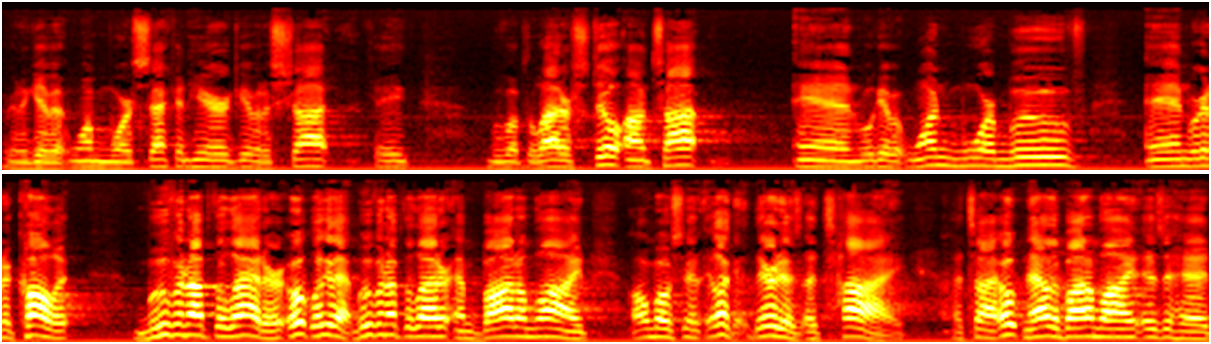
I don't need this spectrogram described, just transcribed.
We're going to give it one more second here. Give it a shot. Okay, move up the ladder, still on top. And we'll give it one more move. And we're going to call it moving up the ladder. Oh, look at that. Moving up the ladder and bottom line almost. Look, there it is, a tie. A tie. Oh, now the bottom line is ahead.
